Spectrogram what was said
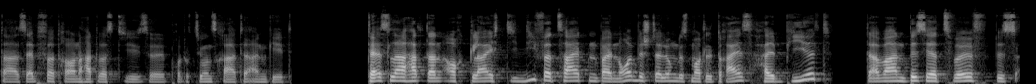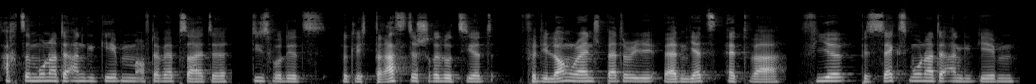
da Selbstvertrauen hat, was diese Produktionsrate angeht. Tesla hat dann auch gleich die Lieferzeiten bei Neubestellung des Model 3s halbiert. Da waren bisher 12 bis 18 Monate angegeben auf der Webseite. Dies wurde jetzt wirklich drastisch reduziert. Für die Long Range Battery werden jetzt etwa 4 bis 6 Monate angegeben.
